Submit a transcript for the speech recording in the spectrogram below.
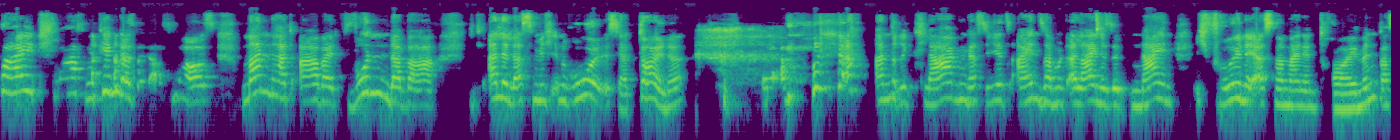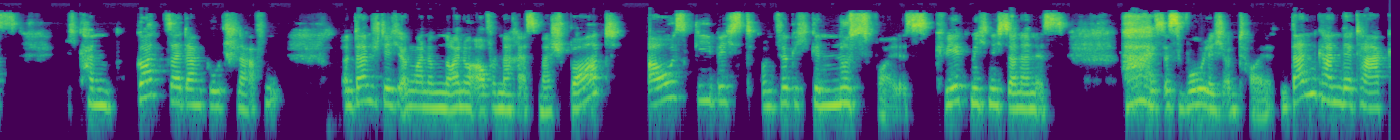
Zeit, schlafen, Kinder sind aus dem Haus, Mann hat Arbeit, wunderbar. Alle lassen mich in Ruhe, ist ja toll, ne? Andere klagen, dass sie jetzt einsam und alleine sind. Nein, ich fröne erstmal meinen Träumen, was ich kann Gott sei Dank gut schlafen. Und dann stehe ich irgendwann um 9 Uhr auf und mache erstmal Sport ausgiebigst und wirklich genussvoll. Es quält mich nicht, sondern es, ah, es ist wohlig und toll. Und dann kann der Tag,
